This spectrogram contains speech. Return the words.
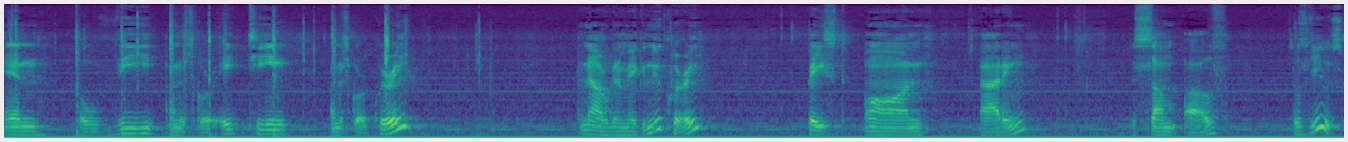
NOV underscore 18 underscore query. Now we're going to make a new query based on adding the sum of those views.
